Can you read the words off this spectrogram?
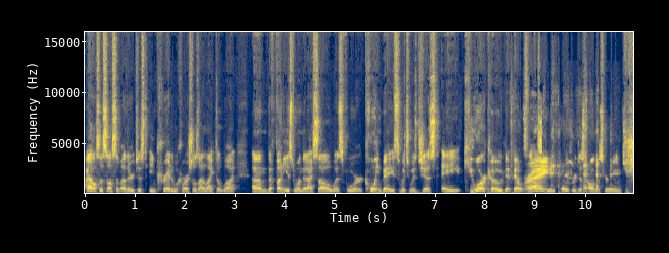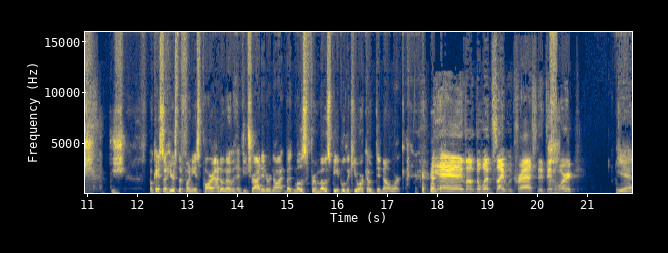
I also saw some other just incredible commercials I liked a lot. Um, the funniest one that I saw was for Coinbase, which was just a QR code that bounced right. like a screensaver just on the screen. okay, so here's the funniest part. I don't know if you tried it or not, but most for most people, the QR code did not work. yeah, the, the website crashed. It didn't work. Yeah,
